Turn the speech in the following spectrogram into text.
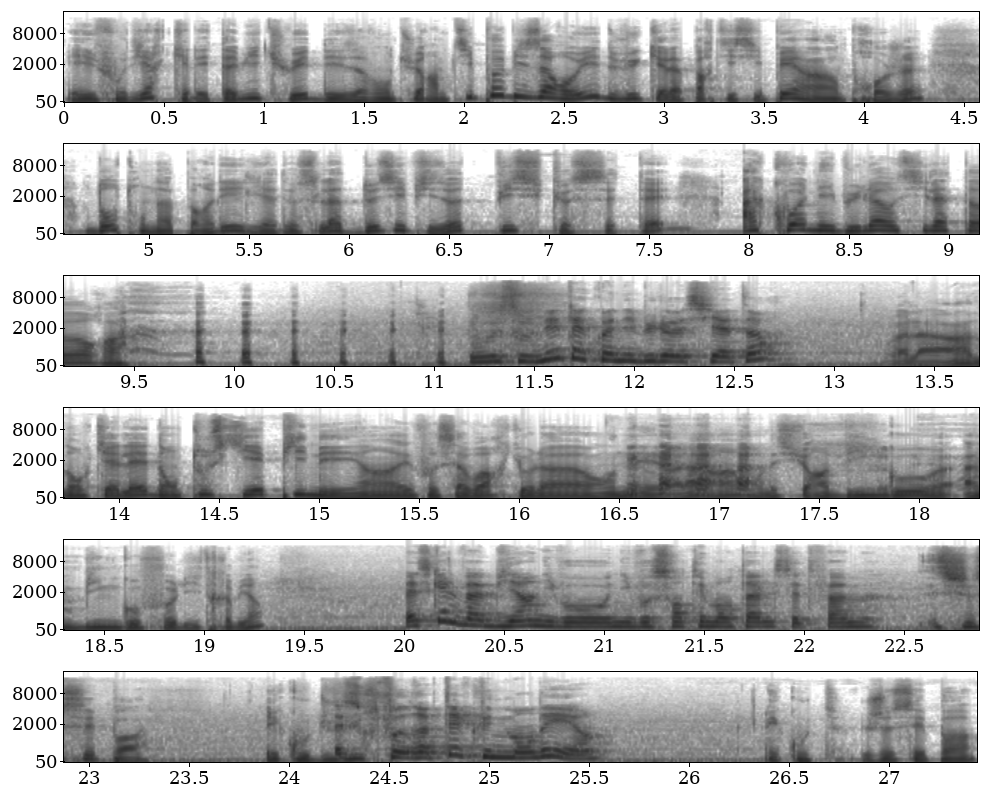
Et il faut dire qu'elle est habituée des aventures un petit peu bizarroïdes, vu qu'elle a participé à un projet dont on a parlé il y a de cela deux épisodes, puisque c'était Aqua Nebula Oscillator. Vous vous souvenez d'Aqua Nebula Oscillator? Voilà, hein, donc elle est dans tout ce qui est piné. hein. Il faut savoir que là, on est, voilà, hein, on est sur un bingo, un bingo folie, très bien. Est-ce qu'elle va bien niveau, niveau santé mentale, cette femme? Je sais pas. Écoute, Est-ce juste- qu'il faudrait peut-être lui demander écoute, je sais pas,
